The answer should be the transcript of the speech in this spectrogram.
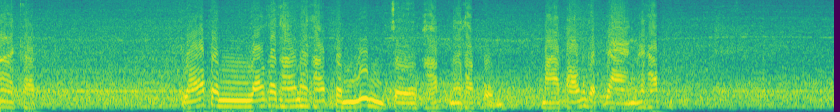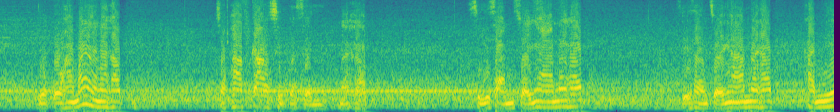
มากครับล้อเป็นล้อกระทะนะครับ เป็นรุ่นเจอพับนะครับ ผมมาพร้อมกับยางนะครับโยโกฮาม่านะครับ สภาพ 90%นะครับ สีสันสวยงามนะครับ สีสันสวยงามนะครับคันนี้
